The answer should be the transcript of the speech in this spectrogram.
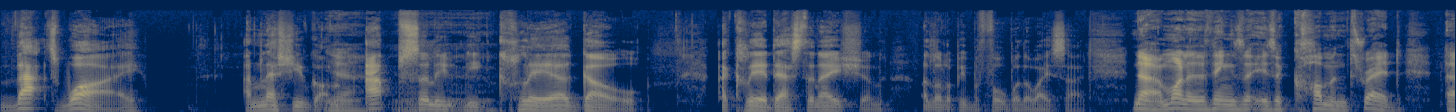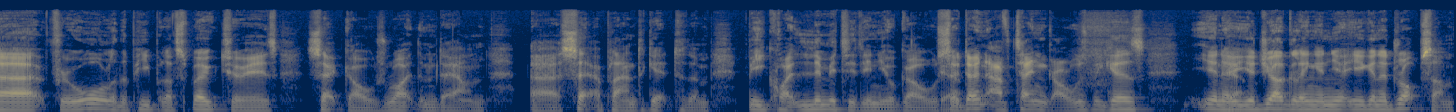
That's why, unless you've got an Yeah. absolutely clear goal, a clear destination, a lot of people fall by the wayside. No, and one of the things that is a common thread uh, through all of the people I've spoke to is set goals, write them down, uh, set a plan to get to them. Be quite limited in your goals. So don't have ten goals because you know you're juggling and you're, you're going to drop some,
